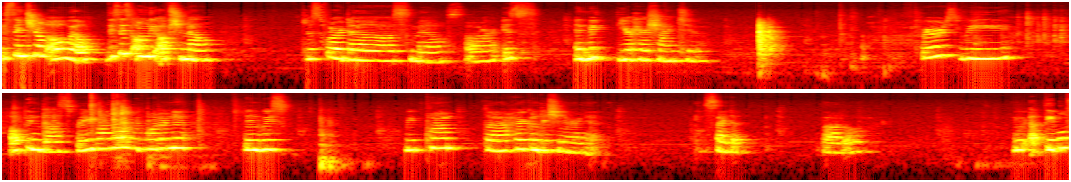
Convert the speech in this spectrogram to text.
essential oil. This is only optional, just for the smells, or it's it make your hair shine too. First, we open the spray bottle with water in it. Then we we pump the hair conditioner in it inside the bottle. A table,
